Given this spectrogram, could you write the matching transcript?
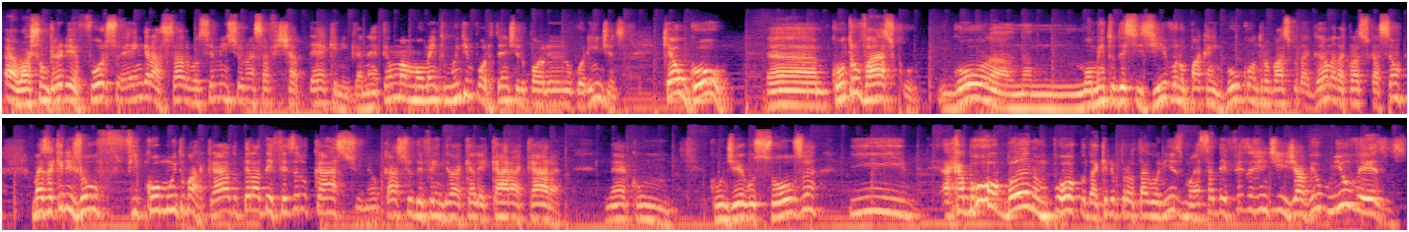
É, eu acho um grande reforço. É engraçado, você mencionou essa ficha técnica, né? Tem um momento muito importante do Paulinho no Corinthians, que é o gol Uh, contra o Vasco. Gol no momento decisivo no Pacaembu contra o Vasco da Gama da classificação. Mas aquele jogo ficou muito marcado pela defesa do Cássio. Né? O Cássio defendeu aquele cara a cara né, com com Diego Souza e acabou roubando um pouco daquele protagonismo. Essa defesa a gente já viu mil vezes.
